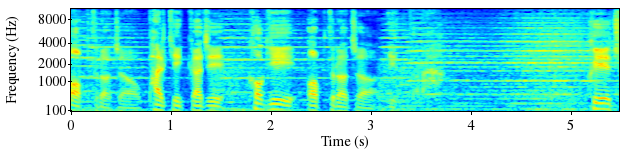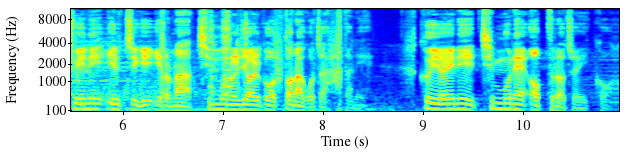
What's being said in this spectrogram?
엎드러져 밟기까지 거기 엎드러져 있더라 그의 주인이 일찍이 일어나 집문을 열고 떠나고자 하더니 그 여인이 집문에 엎드러져 있고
